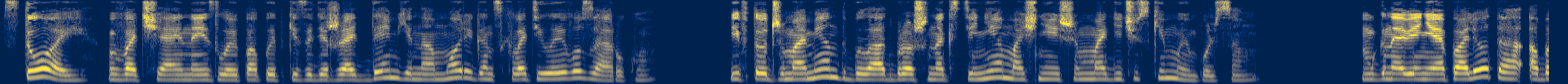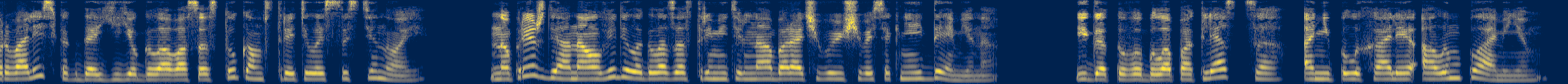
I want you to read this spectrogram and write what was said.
«Стой!» — в отчаянной злой попытке задержать Демьена Мориган схватила его за руку. И в тот же момент была отброшена к стене мощнейшим магическим импульсом. Мгновения полета оборвались, когда ее голова со стуком встретилась со стеной. Но прежде она увидела глаза стремительно оборачивающегося к ней Демьена. И готова была поклясться, они полыхали алым пламенем.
